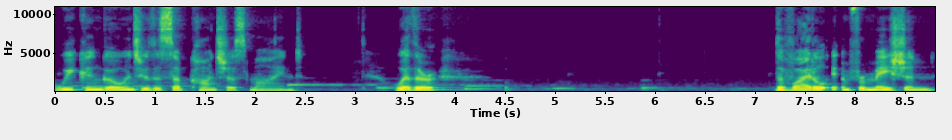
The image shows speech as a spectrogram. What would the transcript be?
we can go into the subconscious mind, whether the vital information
